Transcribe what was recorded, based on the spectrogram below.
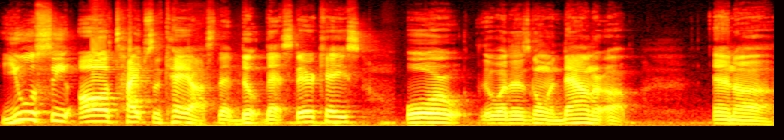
you will see all types of chaos that built that staircase, or whether it's going down or up. And uh,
